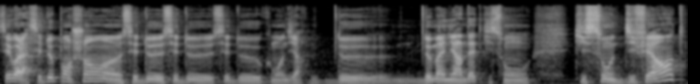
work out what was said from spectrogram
c'est voilà, ces deux penchants, euh, ces deux, ces deux, ces deux, comment dire, deux, deux manières d'être qui sont, qui sont différentes.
